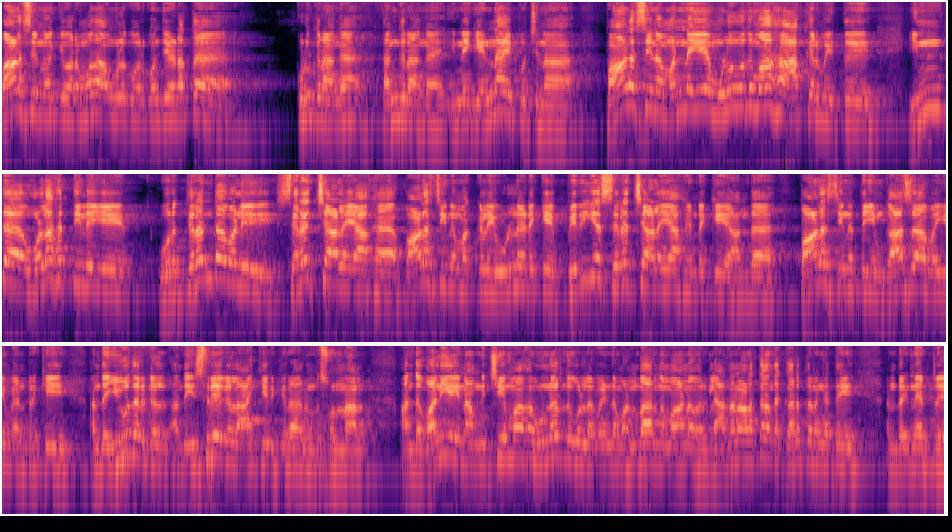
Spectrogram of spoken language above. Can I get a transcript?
பாலஸ்தீன் நோக்கி வரும்போது அவங்களுக்கு ஒரு கொஞ்சம் இடத்த கொடுக்குறாங்க தங்குறாங்க. இன்றைக்கி என்ன ஆகிப்போச்சுன்னா பாலஸ்தீன மண்ணையே முழுவதுமாக ஆக்கிரமித்து இந்த உலகத்திலேயே ஒரு திறந்த வழி சிறைச்சாலையாக பாலஸ்தீன மக்களை உள்ளடக்கிய பெரிய சிறைச்சாலையாக இன்றைக்கு அந்த பாலஸ்தீனத்தையும் காசாவையும் இன்றைக்கு அந்த யூதர்கள் அந்த இஸ்ரேல்கள் ஆக்கியிருக்கிறார் என்று சொன்னால் அந்த வழியை நாம் நிச்சயமாக உணர்ந்து கொள்ள வேண்டும் அன்பார்ந்த மாணவர்கள். அதனால தான் அந்த கருத்தரங்கத்தை அன்றைக்கு நேற்று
